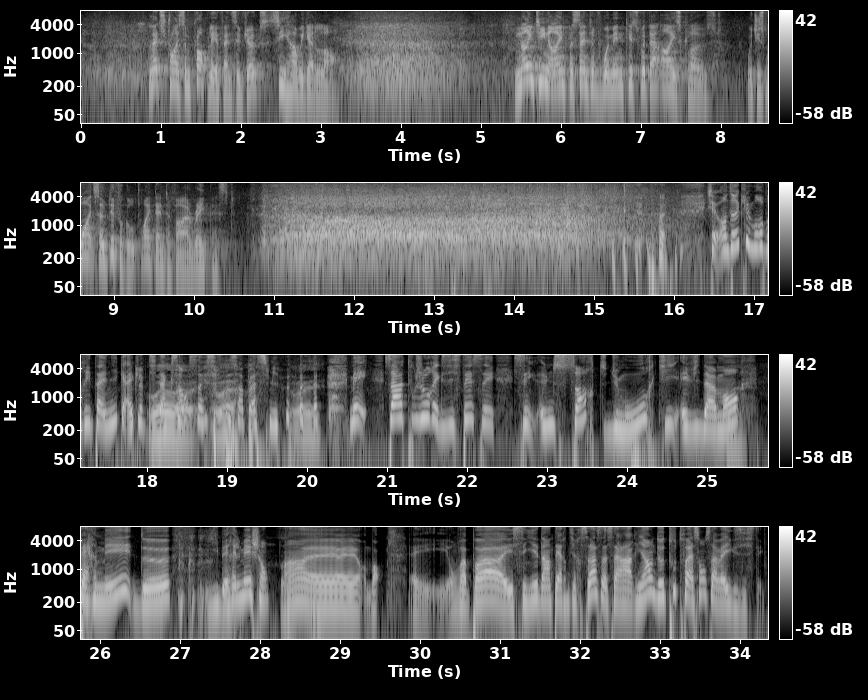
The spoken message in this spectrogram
Let's try some properly offensive jokes, see how we get along. 99% of women kiss with their eyes closed, which is why it's so difficult to identify a rapist. On dirait que l'humour britannique, avec le petit Ouais, accent, ouais, ça, ça- ouais. ça passe mieux. Mais ça a toujours existé. C'est, c'est une sorte d'humour qui, évidemment, permet de libérer le méchant. hein. Euh, bon, on va pas essayer d'interdire ça, ça sert à rien. De toute façon, ça va exister.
